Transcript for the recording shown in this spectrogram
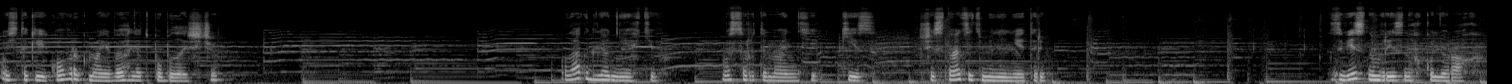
Ось такий коврик має вигляд поближче. Лак для нігтів в асортименті Кіз 16 мл. Звісно, в різних кольорах.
